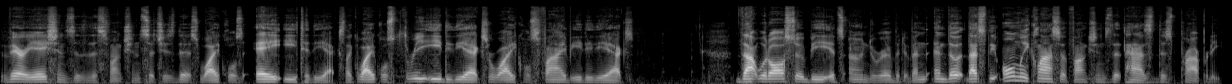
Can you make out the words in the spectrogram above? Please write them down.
variations of this function, such as this, y equals a e to the x, like y equals 3 e to the x or y equals 5 e to the x, that would also be its own derivative. And, and th that's the only class of functions that has this property.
